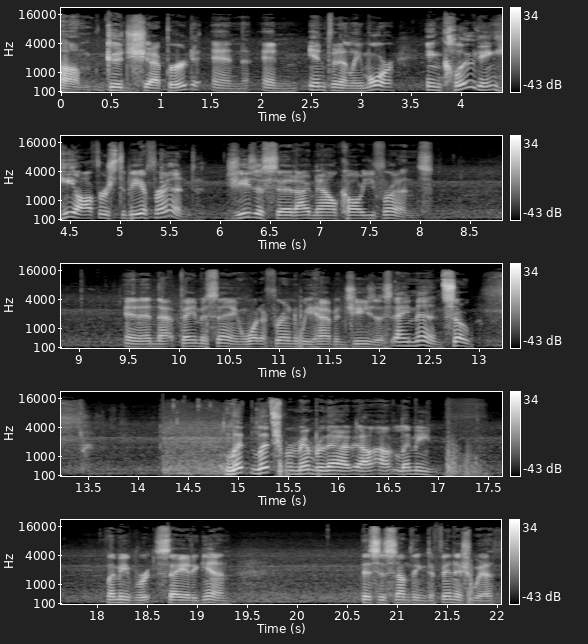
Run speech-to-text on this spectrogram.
um, Good Shepherd and, and infinitely more, including he offers to be a friend. Jesus said, I now call you friends. And in that famous saying, what a friend we have in Jesus. Amen. So let, let's remember that. let me let me say it again. This is something to finish with.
